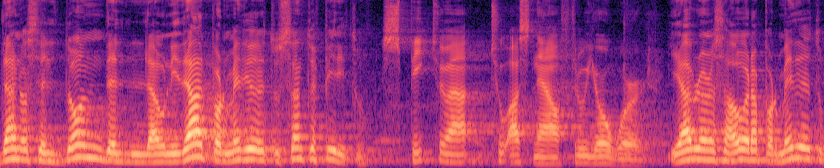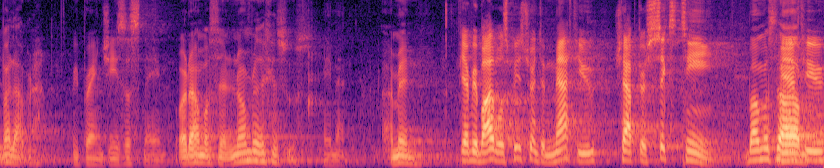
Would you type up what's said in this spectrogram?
Danos el don de la unidad por medio de tu Santo Espíritu. Speak to, uh, to us now through your word. Y háblanos ahora por medio de tu palabra. We pray in Jesus' name. Oramos en el nombre de Jesús. Amen. Amén. If you have your Bibles, please turn to Matthew chapter 16. Vamos a, Matthew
